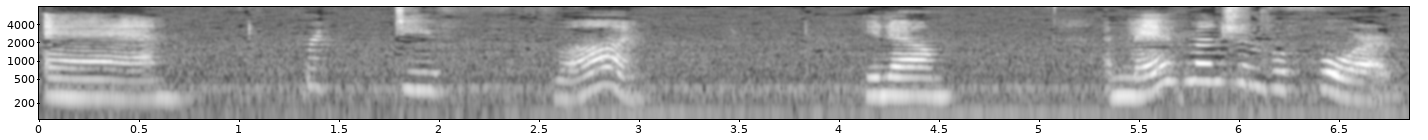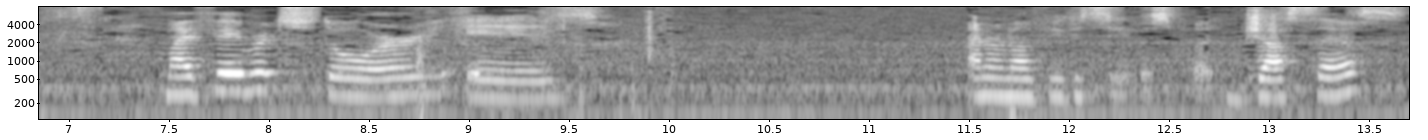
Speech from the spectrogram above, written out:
And pretty fun. You know, I may have mentioned before, my favorite store is, I don't know if you can see this, but Justice.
